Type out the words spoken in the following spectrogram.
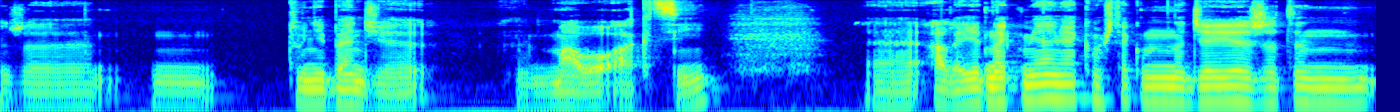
że tu nie będzie mało akcji, ale jednak miałem jakąś taką nadzieję, że ten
